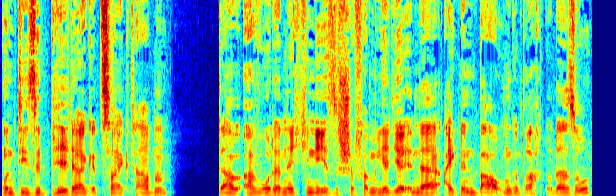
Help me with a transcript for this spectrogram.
und diese Bilder gezeigt haben, da äh, wurde eine chinesische Familie in der eigenen Bar umgebracht oder so.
